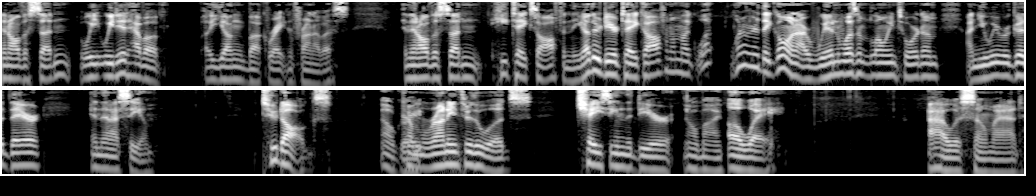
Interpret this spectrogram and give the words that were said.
then all of a sudden, we we did have a a young buck right in front of us, and then all of a sudden he takes off, and the other deer take off, and I'm like, what? Where are they going? Our wind wasn't blowing toward them. I knew we were good there, and then I see them, two dogs Oh, great. come running through the woods, chasing the deer Oh my. away. I was so mad.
